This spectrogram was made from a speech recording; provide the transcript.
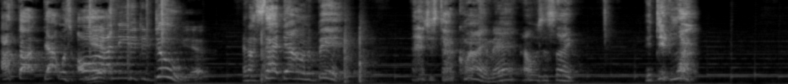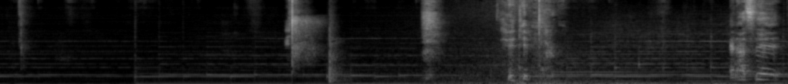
I thought that was all Yeah. I needed to do. Yep. And I sat down on the bed. And I just started crying, man. I was just like, it didn't work. It didn't work. And I said,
